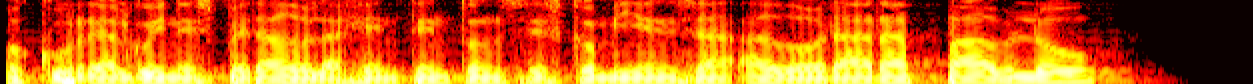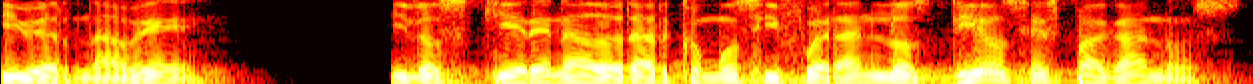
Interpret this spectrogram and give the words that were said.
ocurre algo inesperado. La gente entonces comienza a adorar a Pablo y Bernabé y los quieren adorar como si fueran los dioses paganos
